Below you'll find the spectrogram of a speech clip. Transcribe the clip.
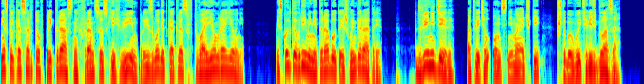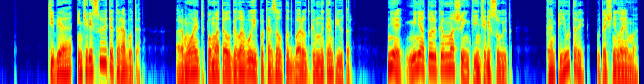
Несколько сортов прекрасных французских вин производят как раз в твоем районе. И сколько времени ты работаешь в Императоре? Две недели, ответил он, снимая очки, чтобы вытереть глаза. Тебя интересует эта работа? Рамуальд помотал головой и показал подбородком на компьютер. «Не, меня только машинки интересуют». «Компьютеры?» – уточнила Эмма.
